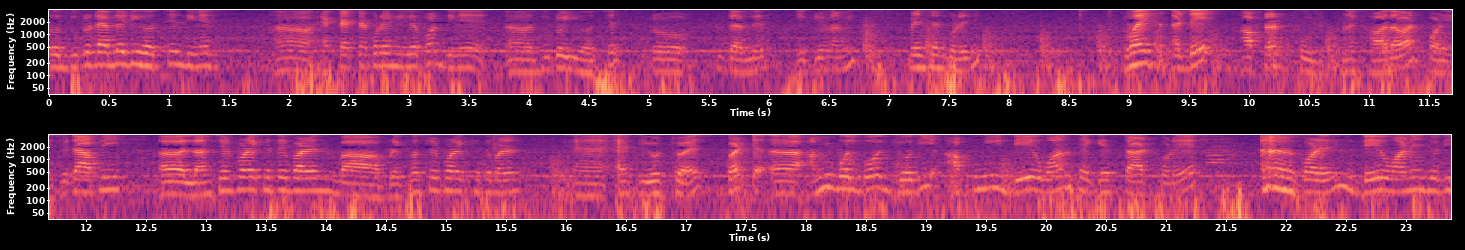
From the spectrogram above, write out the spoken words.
তো দুটো ট্যাবলেটই হচ্ছে দিনে একটা একটা করে নিলে পর দিনে দুটোই হচ্ছে। তো টু ট্যাবলেটস এই জন্য আমি মেনশন করেছি। Twice a day after food মানে খাওয়া দাওয়ার পরে। সেটা আপনি লাঞ্চের পরে খেতে পারেন বা ব্রেকফাস্টের পরে খেতে পারেন অ্যাজ ইউর চয়েস বাট আমি বলব, যদি আপনি ডে ওয়ান থেকে স্টার্ট করে করেন ডে ওয়ানে যদি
